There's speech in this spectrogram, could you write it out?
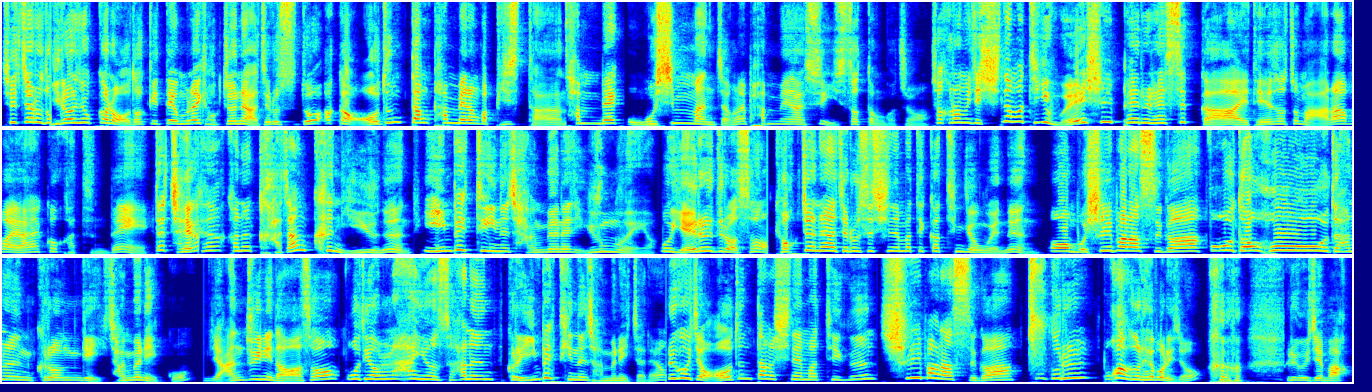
실제로 이런 효과를 얻었기 때문에 격전의 아제로스도 아까 어둠 땅 판매량과 비슷한 350만 장을 판매할 수 있었던 거죠. 자, 그럼 이제 시네마틱이 왜 실패를 했을까에 대해서 좀 알아봐야 할 것 같은데, 일단 제가 생각하는 가장 큰 이유는 이 임팩트 있는 장면의 유무예요. 뭐 예를 들어서 격전의 아제로스 시네마틱 같은 경우에는 어 뭐 실바나스가 포더 호드 하는 그런 게 장면이 있고, 이제 안두인이 나와서 포디 얼 라이언스 하는 그런 임팩트 있는 장면이 있잖아요. 그리고 이제 어둠 땅 시네마틱은 실바나스가 투구를 뽀각을 해버리죠. 그리고 이제 막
